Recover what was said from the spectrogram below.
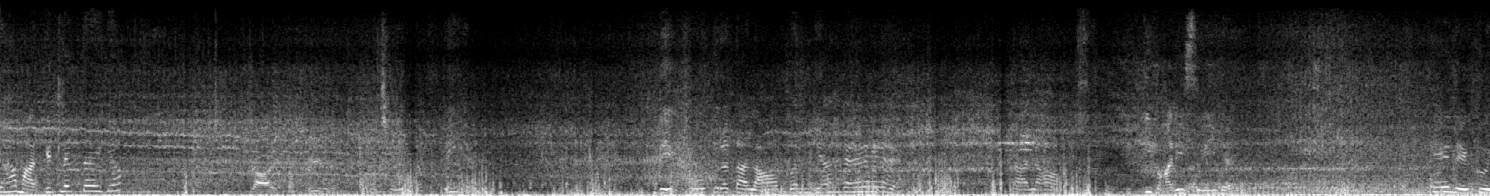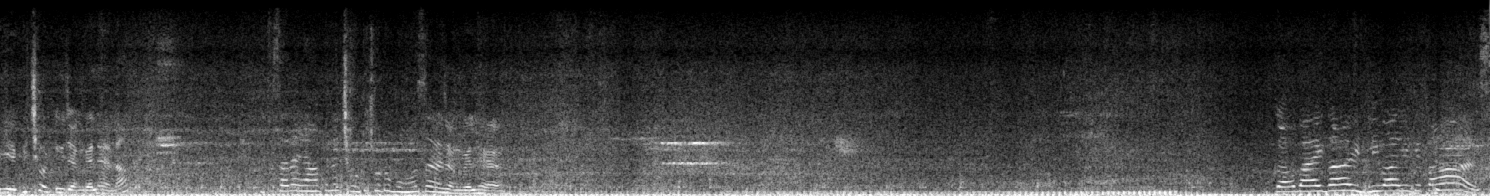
यहाँ मार्केट लगता है क्या? चाय तफरी है? अच्छा ये तफरी है। देखो पूरा तालाब बन गया है। तालाब इतनी बारिश हुई है। ये देखो ये भी छोटू जंगल है ना? सारा यहाँ पे ना छोटे छोटे बहुत सारा जंगल है। कब आएगा इडली वाले के पास?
